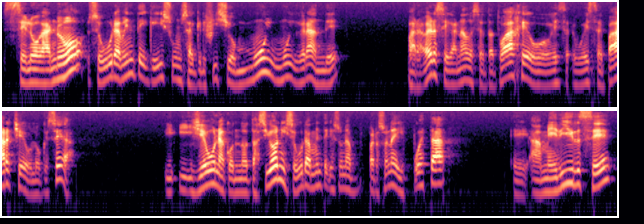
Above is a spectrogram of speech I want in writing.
se lo ganó seguramente que hizo un sacrificio muy, muy grande para haberse ganado ese tatuaje o ese, parche o lo que sea. Y, lleva una connotación y seguramente que es una persona dispuesta eh, a medirse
